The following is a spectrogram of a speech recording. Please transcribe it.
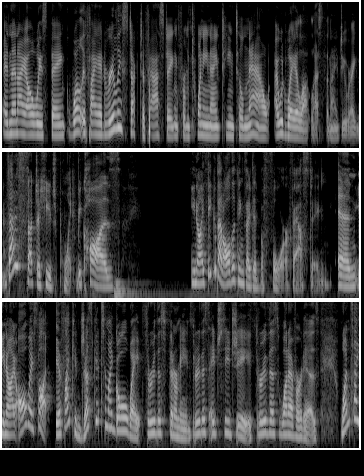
and then I always think, well, if I had really stuck to fasting from 2019 till now, I would weigh a lot less than I do right now. That is such a huge point because you know, I think about all the things I did before fasting. And, you know, I always thought if I can just get to my goal weight through this phentermine, through this HCG, through this whatever it is, once I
